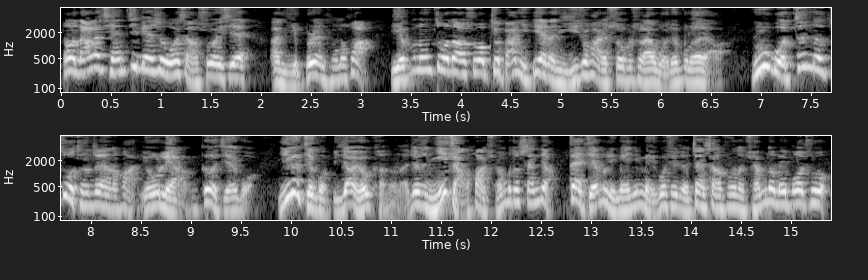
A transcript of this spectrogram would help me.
那我拿了钱，即便是我想说一些啊你不认同的话，也不能做到说就把你变得你一句话也说不出来，我就不得了了。如果真的做成这样的话，有两个结果。一个结果比较有可能的，就是你讲的话全部都删掉，在节目里面你美国学者占上风的全部都没播出。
